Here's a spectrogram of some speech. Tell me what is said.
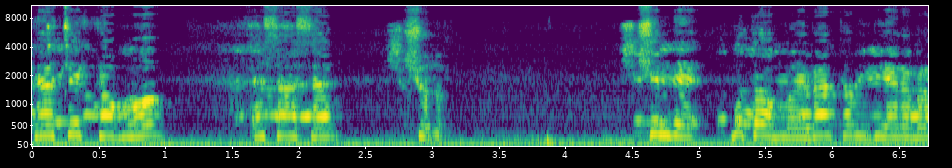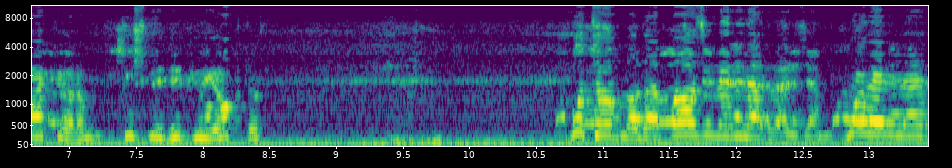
Gerçek tablo esasen şudur. Şimdi bu tabloyu ben tabii bir yere bırakıyorum. Hiçbir hükmü yoktur. Bu tabloda bazı veriler vereceğim. Bu veriler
